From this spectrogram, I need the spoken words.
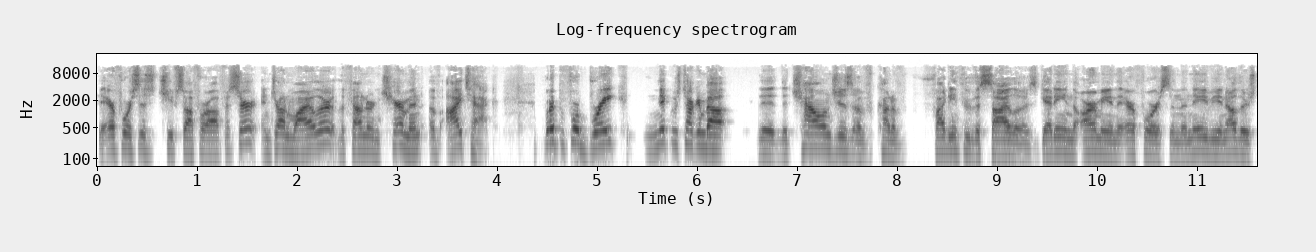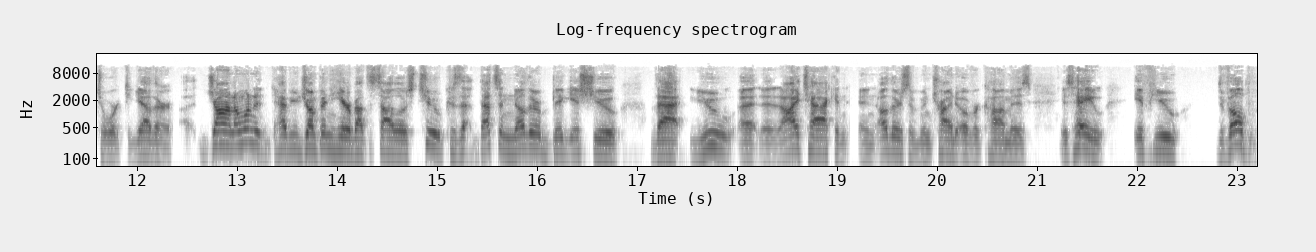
the Air Force's Chief Software Officer, and John Weiler, the founder and chairman of ITAC. Right before break, Nick was talking about the, the challenges of kind of fighting through the silos, getting the Army and the Air Force and the Navy and others to work together. Uh, John, I want to have you jump in here about the silos too, because that, that's another big issue that you at, at ITAC and, and others have been trying to overcome is, is hey, if you develop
